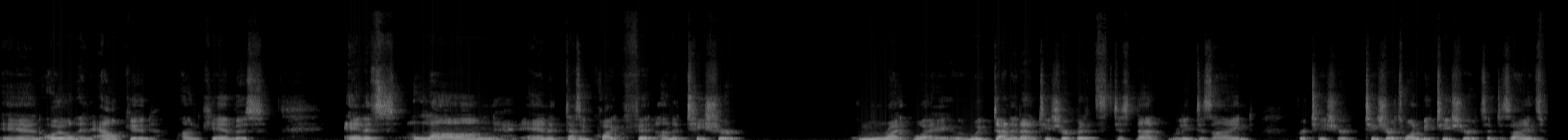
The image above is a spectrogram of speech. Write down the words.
and oil and alkyd on canvas, and it's long, and it doesn't quite fit on a T-shirt in the right way. We've done it on a t-shirt, but it's just not really designed for t-shirt. T-shirts want to be t-shirts, and designs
